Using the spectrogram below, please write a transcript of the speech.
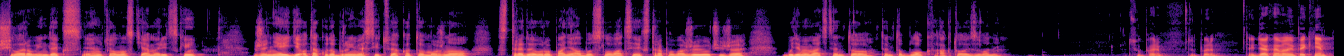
Schillerov index nehnuteľnosti americký, že nejde o takú dobrú investíciu, ako to možno stredoeurópania alebo Slováci extra považujú, čiže budeme mať tento, tento blok aktualizovaný. Super, super. Tak ďakujem veľmi pekne.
